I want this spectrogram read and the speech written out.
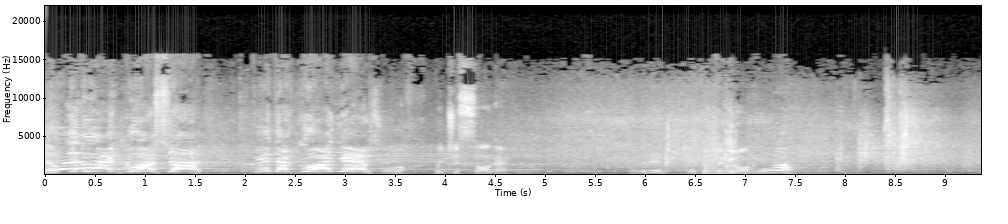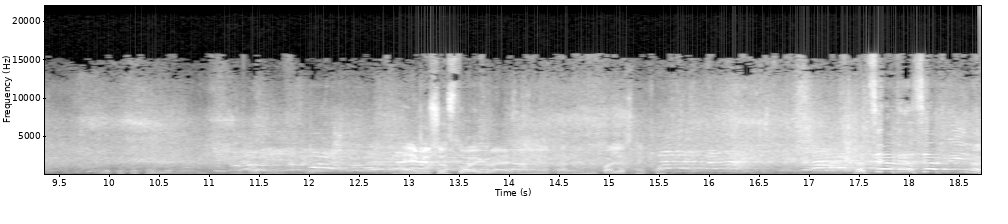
Давай, давай, Гоша! Ты догонишь! Ох, почесал как. Этот игрок. О! Эй, меньшинство играет, они это не полезны к нам. На центр, на центр, Инна!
